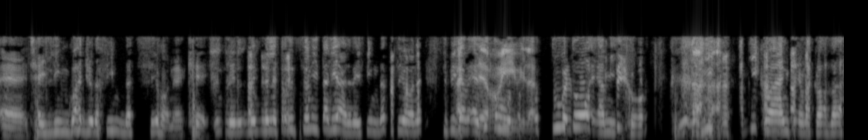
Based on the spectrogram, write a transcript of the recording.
eh, c'è il linguaggio da film d'azione che nel- nel- nelle traduzioni italiane dei film d'azione tipicamente È è, terribile. fottuto e amico. amico. Amico è anche una cosa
